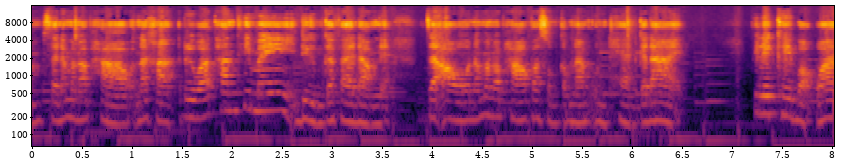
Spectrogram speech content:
ำใส่น้ำมันมะพร้าวนะคะ หรือว่าท่านที่ไม่ดื่มกาแฟดำเนี่ยจะเอาน้ำมันมะพร้าวผสมกับน้ำอุ่นแทนก็ได้ พี่เล็กเคยบอกว่า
